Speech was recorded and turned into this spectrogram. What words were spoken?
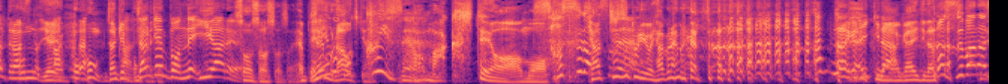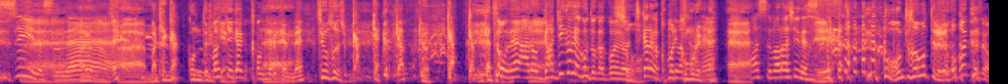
ラってなんすか？いやいやポ ポンじゃんけんポンあじゃんけんポンね ER そうそうそうそう。やっぱ全部ラをつけないですね。あ任してよもう。さすがキャッチ作りを100年ぐらいやってた長生きだ。長生きだな。もう素晴らしいですね、ええありがとうございます。負けが込んでるけん。負けが込んでるけんね。ええ強そうでしょ。ガッガッ。ガッガッ。ガッガッ。ガッそうねあの、ええガキグゲゴとかこういうの力がこもりますね。あ素晴らしいです、ええ 本当そう思ってる思ってますよ。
